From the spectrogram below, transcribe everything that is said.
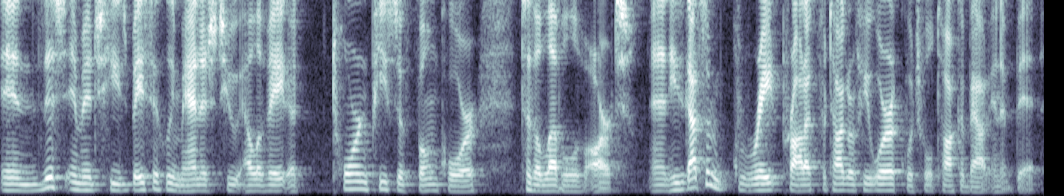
In this image, he's basically managed to elevate a torn piece of foam core to the level of art. And he's got some great product photography work, which we'll talk about in a bit.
